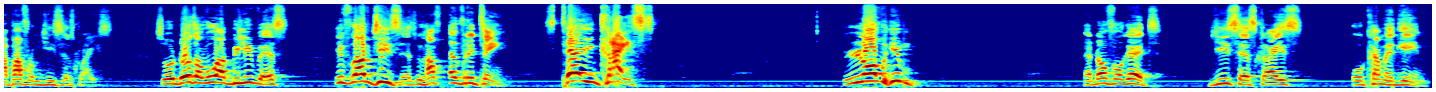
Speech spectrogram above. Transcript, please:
apart from Jesus Christ. So those of who are believers, if you have Jesus, you have everything. Stay in Christ. Love him. And don't forget, Jesus Christ will come again.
